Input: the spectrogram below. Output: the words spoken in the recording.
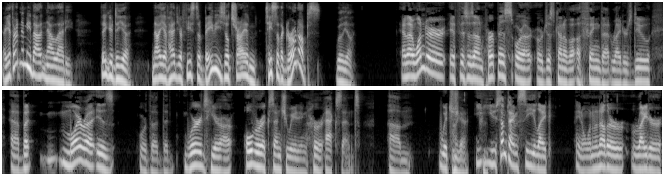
Are you threatening me now, laddie? Figure do you? Now you've had your feast of babies, you'll try and taste of the grown-ups, will you?" And I wonder if this is on purpose or or just kind of a, a thing that writers do. Uh, but Moira is, or the the words here are over accentuating her accent, um, which Oh, yeah. y- you sometimes see like you know when another writer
